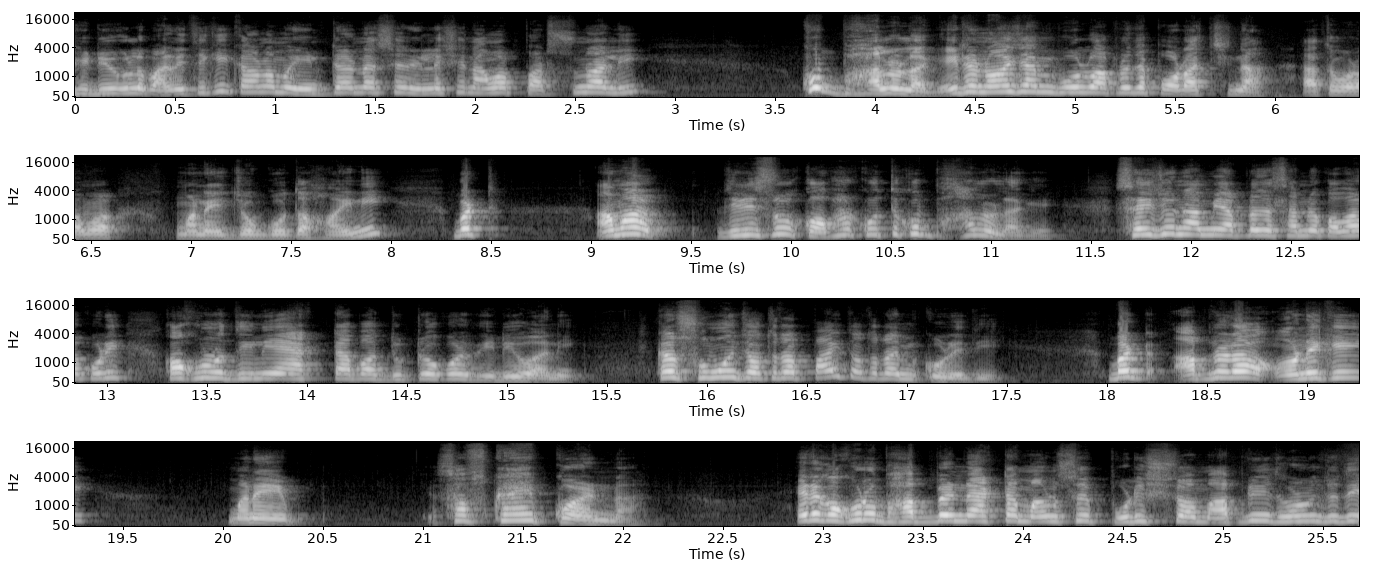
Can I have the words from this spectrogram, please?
ভিডিওগুলো বানিয়ে থাকি, কারণ আমার ইন্টারন্যাশনাল রিলেশন আমার পার্সোনালি খুব ভালো লাগে। এটা নয় যে আমি বলব আপনাদের পড়াচ্ছি না, এত বড় আমার মানে যোগ্যতা হয়নি। বাট আমার জিনিসগুলো কভার করতে খুব ভালো লাগে। সেই জন্য আমি আপনাদের সামনে কভার করি, কখনো দিনে একটা বা দুটো করে ভিডিও আনি। কারণ সময় যতটা পাই ততটা আমি করে দিই। বাট আপনারা অনেকেই মানে সাবস্ক্রাইব করেন না। এটা কখনো ভাববেন না, একটা মানুষের পরিশ্রম। আপনি ধরুন যদি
